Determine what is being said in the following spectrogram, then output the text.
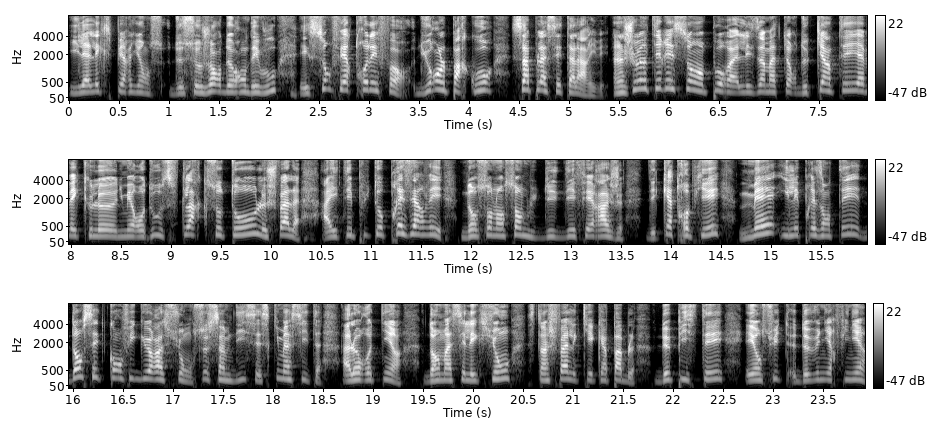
il a l'expérience de ce genre de rendez-vous et sans faire trop d'efforts durant le parcours, sa place est à l'arrivée. Un jeu intéressant pour les amateurs de quintet avec le numéro 12 Clark Soto. Le cheval a été plutôt préservé dans son ensemble du déferrage des quatre pieds, mais il est présenté dans cette configuration ce samedi. C'est ce qui m'incite à le retenir dans ma sélection. C'est un cheval qui est capable de pister et ensuite de venir finir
